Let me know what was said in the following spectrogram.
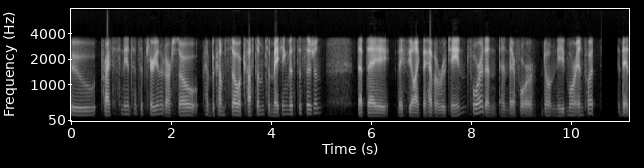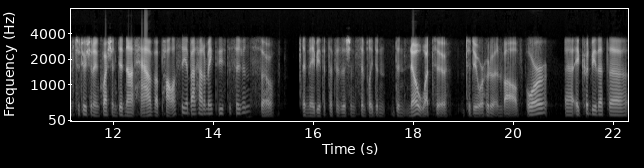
who practice in the intensive care unit are so have become so accustomed to making this decision that they they feel like they have a routine for it and and therefore don't need more input. The institution in question did not have a policy about how to make these decisions, so it may be that the physicians simply didn't didn't know what to to do or who to involve, or uh, it could be that the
